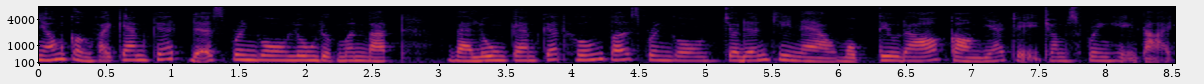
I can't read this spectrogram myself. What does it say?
Nhóm cần phải cam kết để Spring Goal luôn được minh bạch và luôn cam kết hướng tới Spring Goal cho đến khi nào mục tiêu đó còn giá trị trong Spring hiện tại.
